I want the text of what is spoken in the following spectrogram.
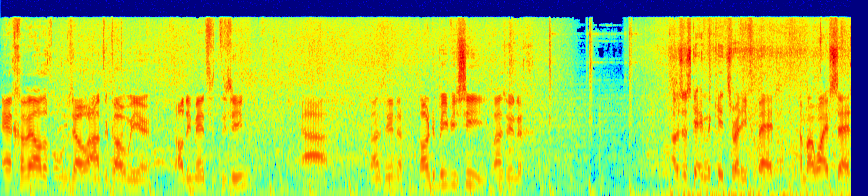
Echt geweldig om zo aan te komen hier. Al die mensen te zien. Ja, waanzinnig. Gewoon de BBC, waanzinnig. I was just getting the kids ready for bed, and my wife said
